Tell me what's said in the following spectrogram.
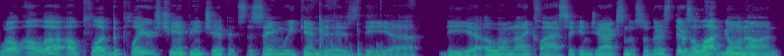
Well, I'll uh, I'll plug the Players Championship. It's the same weekend as the uh, the uh, alumni classic in Jacksonville. So there's there's a lot going on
